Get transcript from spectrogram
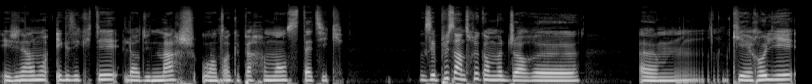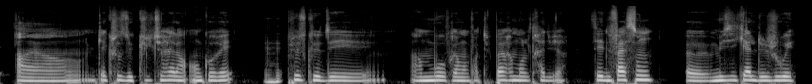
et généralement exécutée lors d'une marche ou en tant que performance statique. Donc c'est plus un truc en mode genre euh, euh, qui est relié à un- quelque chose de culturel en, en Corée, Mhm. plus que des un mot vraiment. Enfin, tu peux pas vraiment le traduire. C'est une façon euh, musicale de jouer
